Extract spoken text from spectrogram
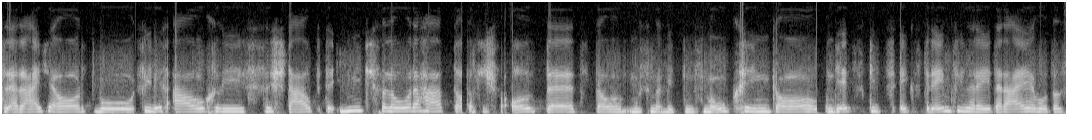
es eine Reiseart, die vielleicht auch ein das verstaubte Image verloren hat. Das ist veraltet, da muss man mit dem Smoking gehen. Und jetzt gibt es extrem viele Reedereien, die das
